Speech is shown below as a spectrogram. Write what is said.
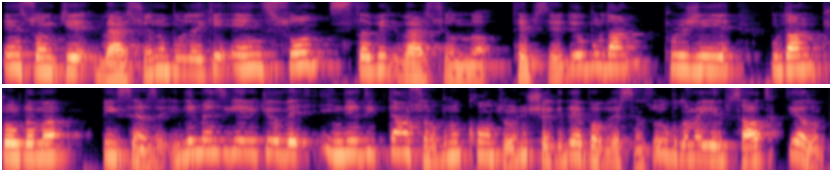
en sonki versiyonu buradaki en son stabil versiyonunu temsil ediyor. Buradan projeyi, buradan programı bilgisayarınıza indirmeniz gerekiyor ve indirdikten sonra bunun kontrolünü şu şekilde yapabilirsiniz. Uygulamaya gelip sağ tıklayalım.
